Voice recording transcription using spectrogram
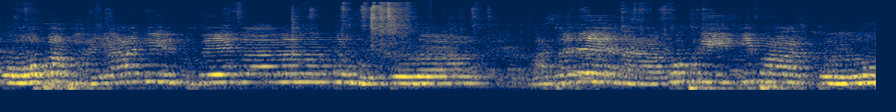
కోప భయాది ఉద్వేగాల నుండి ముక్కుడు అతడే నాకు ప్రీతి పాత్రుడు.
